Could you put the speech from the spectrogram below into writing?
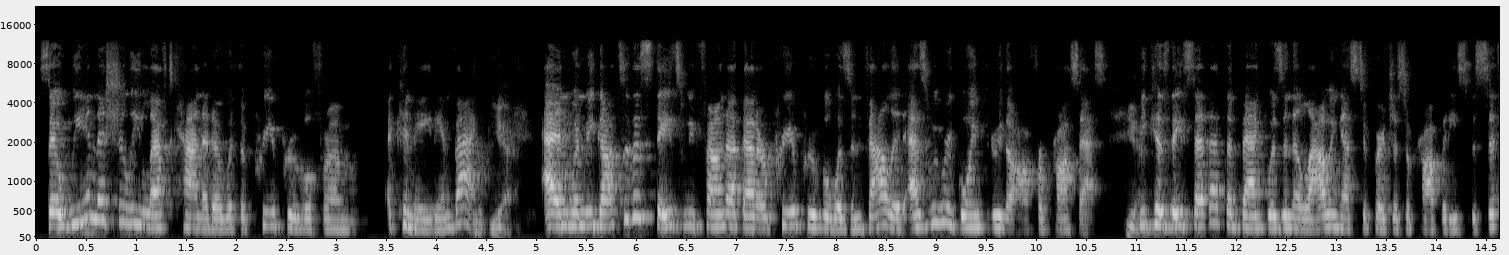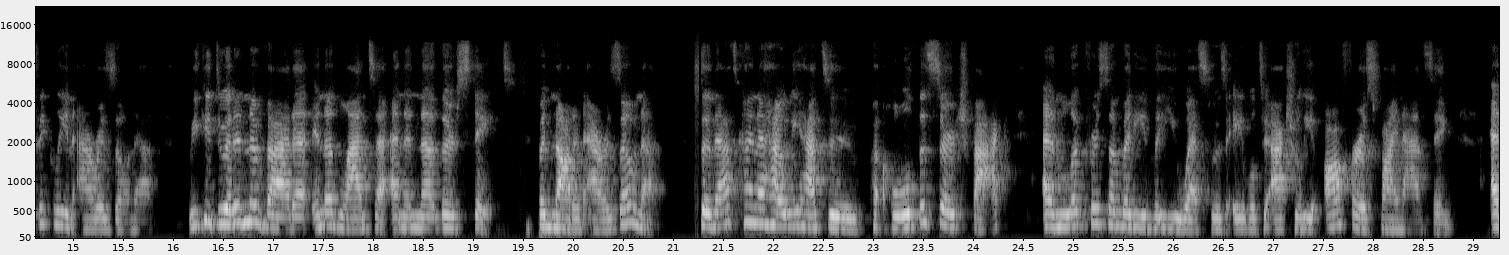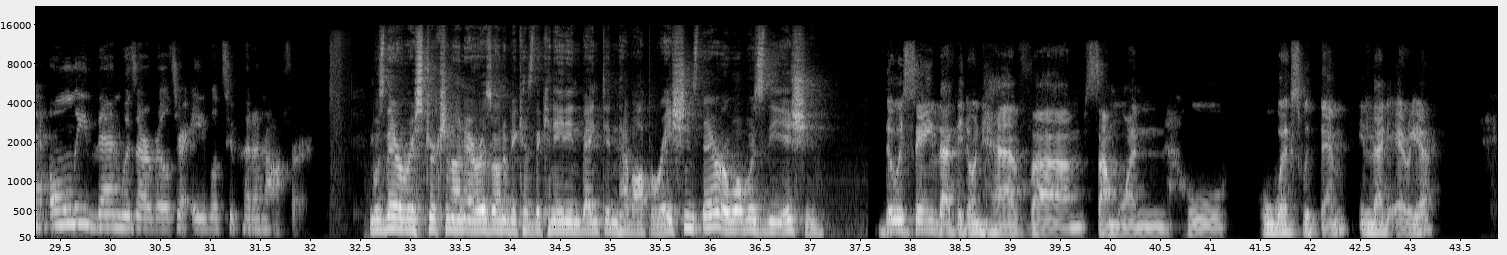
So we initially left Canada with a pre-approval from a Canadian bank. yeah. And when we got to the States, we found out that our pre approval was invalid as we were going through the offer process Yeah. because they said that the bank wasn't allowing us to purchase a property specifically in Arizona. We could do it in Nevada, in Atlanta, and another state, but not in Arizona. So that's kind of how we had to put, hold the search back and look for somebody in the US who was able to actually offer us financing. And only then was our realtor able to put an offer. Was there a restriction on Arizona because the Canadian bank didn't have operations there, or what was the issue? They were saying that they don't have um, someone who who works with them in that area,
